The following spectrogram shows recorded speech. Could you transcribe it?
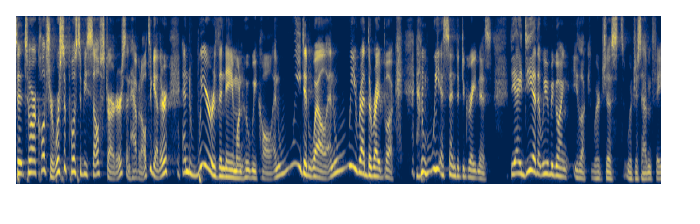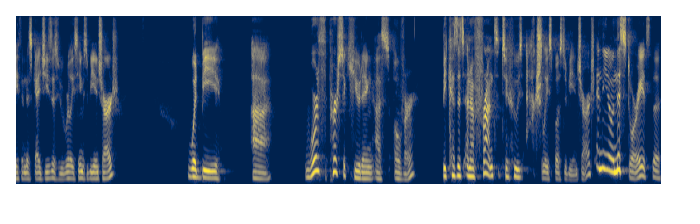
to, to our culture. We're supposed to be self starters and have it all together, and we're the name on who we call, and we did well, and we read the right book, and we ascended to greatness. The idea that we would be going, look, we're just we're just having faith in this guy Jesus who really seems to be in charge, would be uh, worth persecuting us over because it's an affront to who's actually supposed to be in charge. And you know, in this story, it's the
